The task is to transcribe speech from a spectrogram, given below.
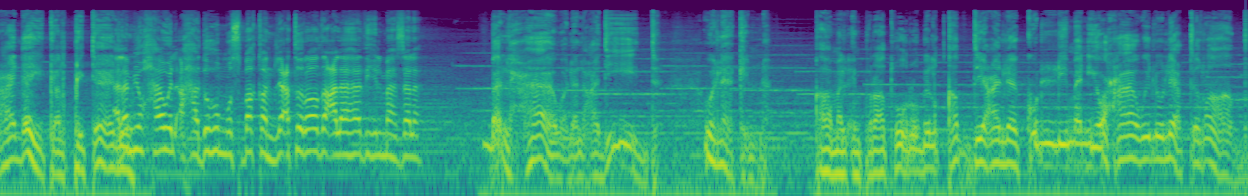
عليك القتال. ألم يحاول أحدهم مسبقا الاعتراض على هذه المهزلة؟ بل حاول العديد ولكن قام الإمبراطور بالقبض على كل من يحاول الاعتراض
